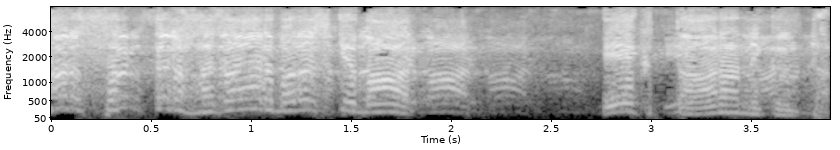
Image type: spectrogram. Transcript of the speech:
ہر ستر ہزار برس کے بعد ایک تارا نکلتا۔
